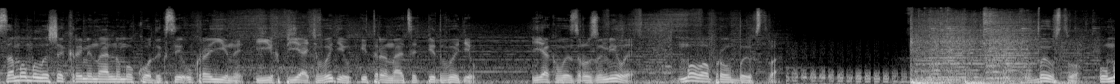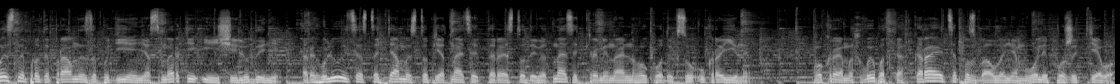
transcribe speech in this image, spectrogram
В самому лише Кримінальному кодексі України їх 5 видів і 13 підвидів. Як ви зрозуміли, мова про вбивства. Вбивство умисне протиправне заподіяння смерті іншій людині регулюється статтями 115-119 Кримінального кодексу України. В окремих випадках карається позбавленням волі пожиттєво.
